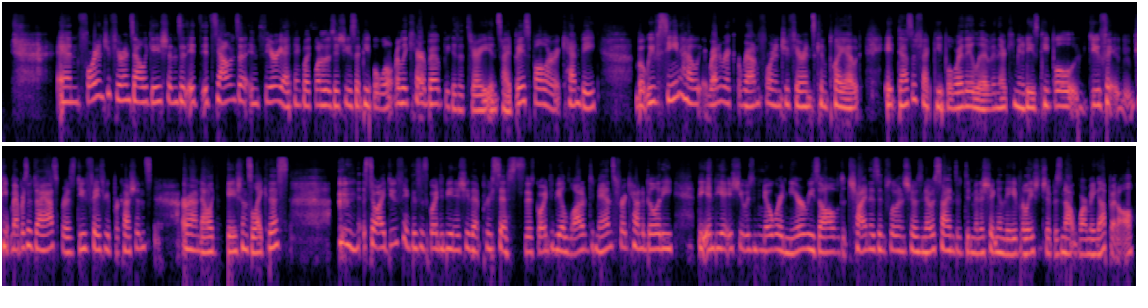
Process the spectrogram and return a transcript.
And foreign interference allegations, it, it, it sounds uh, in theory, I think, like one of those issues that people won't really care about because it's very inside baseball, or it can be. But we've seen how rhetoric around foreign interference can play out. It does affect people where they live in their communities. People do, fa- members of diasporas do face repercussions around allegations like this. so I do think this is going to be an issue that persists. There's going to be a lot of demands for accountability. The India issue is nowhere near resolved. China's influence shows no signs of diminishing, and the relationship is not warming up at all.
